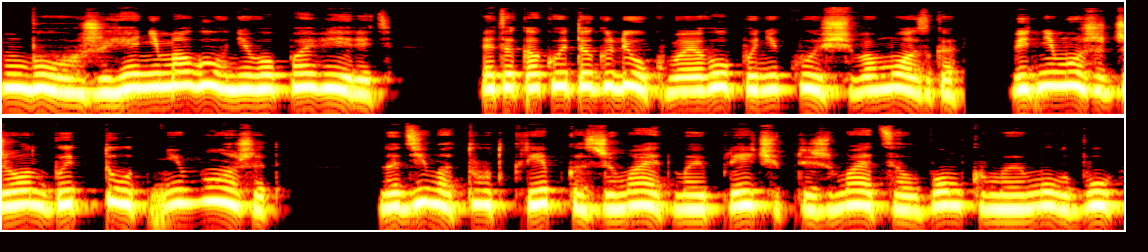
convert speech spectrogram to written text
Боже, я не могу в него поверить. Это какой-то глюк моего паникующего мозга, ведь не может же он быть тут, не может. Но Дима тут крепко сжимает мои плечи, прижимается лбом к моему лбу,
